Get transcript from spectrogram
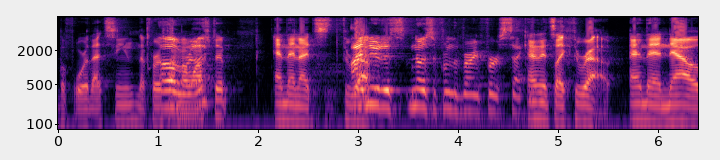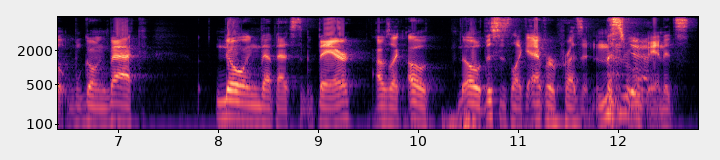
before that scene the first Oh, time I watched it, and then it's throughout, I noticed noticed it from the very first second. and it's like throughout, and then now going back, knowing that that's there, I was like, oh. Oh, this is like ever present in this movie, Yeah. and it's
